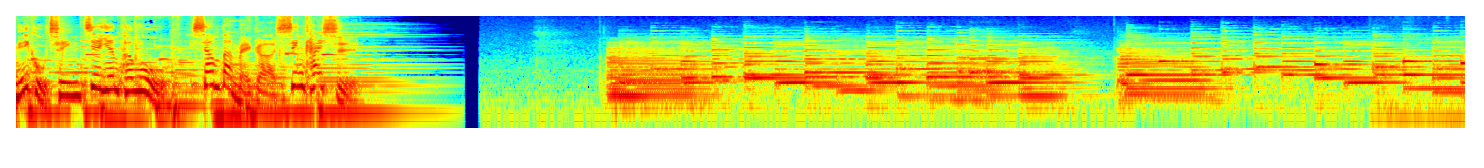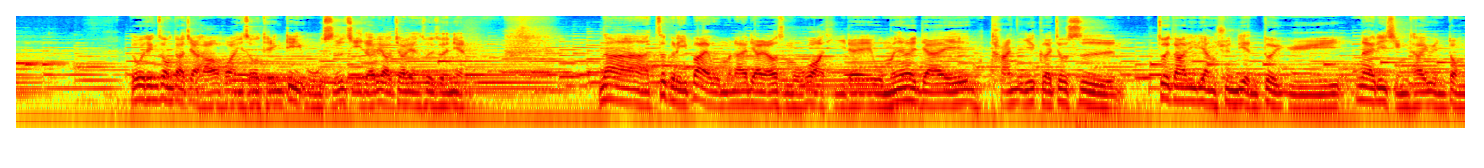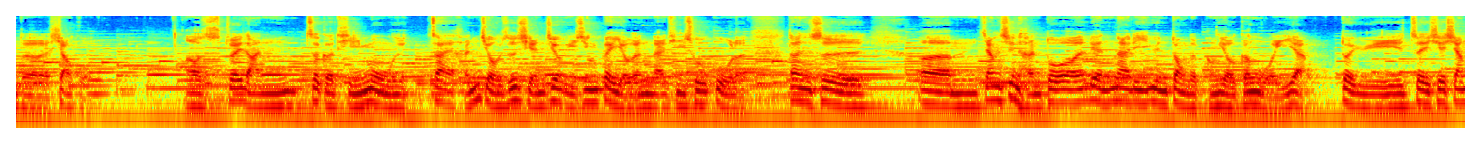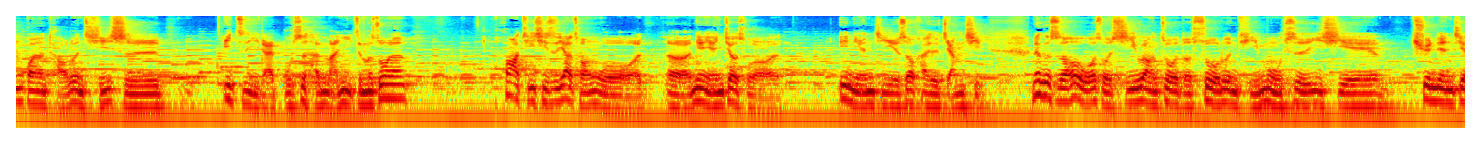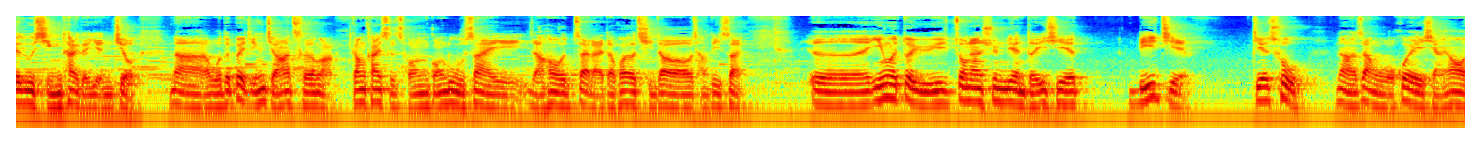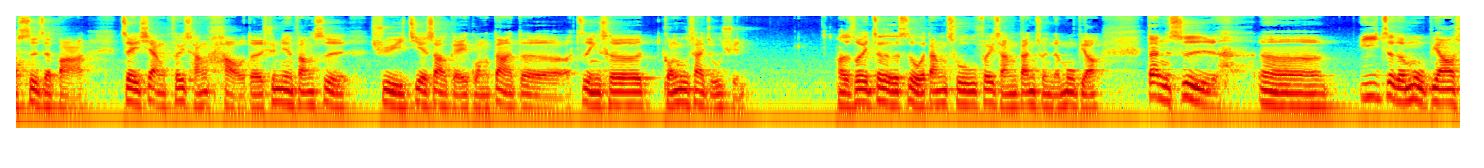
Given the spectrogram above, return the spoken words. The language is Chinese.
尼古清戒烟喷雾，相伴每个新开始。各位听众，大家好，欢迎收听第五十集的廖教练碎碎念。那这个礼拜我们来聊聊什么话题呢？我们要来谈一个，就是最大力量训练对于耐力形态运动的效果。哦，虽然这个题目在很久之前就已经被有人来提出过了，但是，嗯，相信很多练耐力运动的朋友跟我一样，对于这些相关的讨论，其实一直以来不是很满意。怎么说呢？话题其实要从我呃念研究所一年级的时候开始讲起。那个时候，我所希望做的硕论题目是一些训练介入形态的研究。那我的背景脚踏车嘛，刚开始从公路赛，然后再来的话又骑到场地赛。呃，因为对于重量训练的一些理解、接触，那让我会想要试着把这一项非常好的训练方式去介绍给广大的自行车公路赛族群。呃，所以这个是我当初非常单纯的目标。但是，呃，依这个目标。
